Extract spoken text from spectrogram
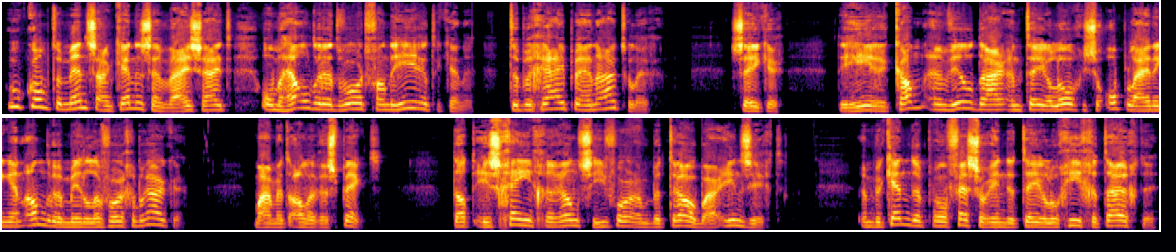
Hoe komt de mens aan kennis en wijsheid om helder het woord van de Heere te kennen, te begrijpen en uit te leggen? Zeker, de Heere kan en wil daar een theologische opleiding en andere middelen voor gebruiken. Maar met alle respect, dat is geen garantie voor een betrouwbaar inzicht. Een bekende professor in de theologie getuigde:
